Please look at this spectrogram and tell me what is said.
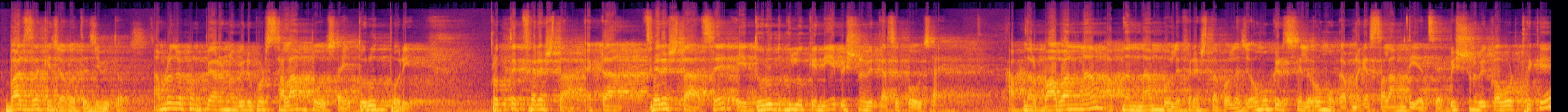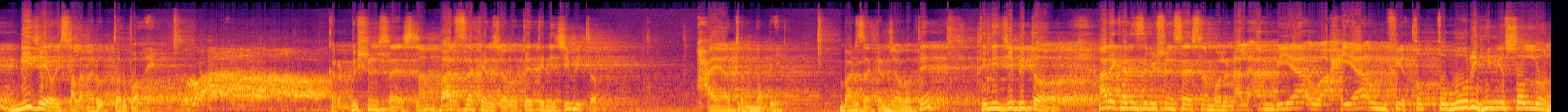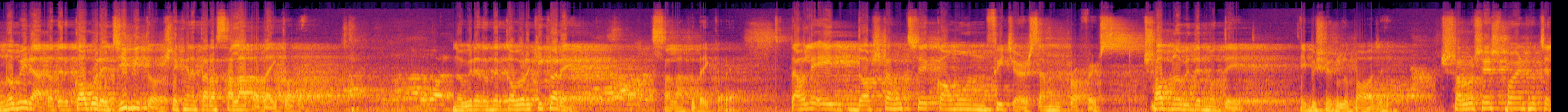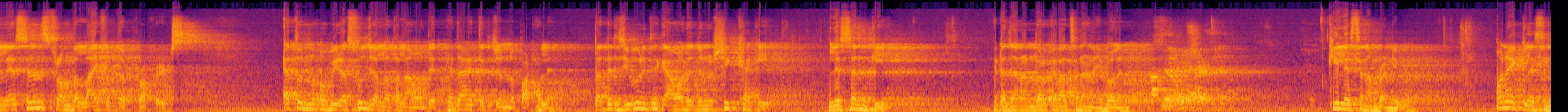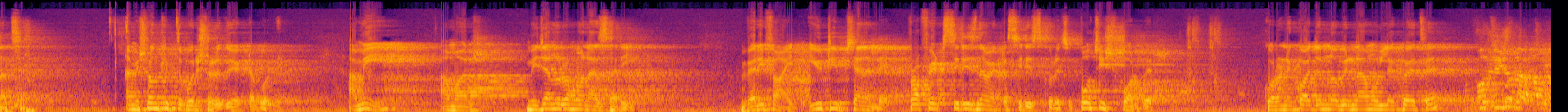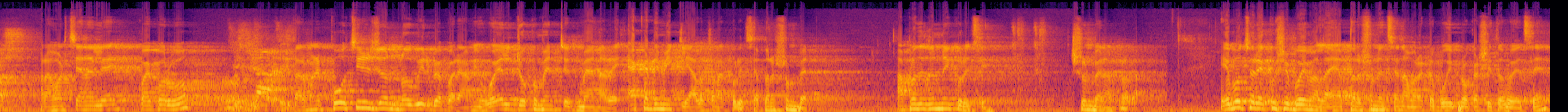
বারজাকি জগতে জীবিত। আমরা যখন প্যারা নবীর উপর সালাম পৌঁছাই, দুরুদ পড়ি, প্রত্যেক ফেরেশতা, একটা ফেরেশতা আছে, এই দুরুদগুলোকে নিয়ে বিষ্ণবীর কাছে পৌঁছায়। আপনার বাবার নাম, আপনার নাম বলে ফেরেশতা বলে যে, অমুকের ছেলে অমুক আপনাকে সালাম দিয়েছে। বিষ্ণনবী কবর থেকে নিজে ওই সালামের উত্তর বলে। কারণ বিষ্ণু ইসা ইসলাম বারজাকের জগতে তিনি জীবিত। হায়াতুন নবী। বারজাকের জগতে তিনি জীবিত। আর এখানে যে বিষ্ণু ইসা ইসলাম বলেন, আল আম্বিয়া ও আহিয়া উনফি কবুরিহিম ইউসাল্লুন। নবীরা তাদের কবরে জীবিত, সেখানে তারা সালাত আদায় করে। নবীরা তাদের কবরে কি করে? সালাত আদায় করে। তাহলে এই দশটা হচ্ছে কমন ফিচার্স এবং প্রফিটস সব নবীদের মধ্যে এই বিষয়গুলো পাওয়া যায়। সর্বশেষ পয়েন্ট হচ্ছে lessons from the life of the prophets এত নবী রাসুল জাল্লাহ তালা আমাদের হেদায়তের জন্য পাঠালেন, তাদের জীবনী থেকে আমাদের জন্য শিক্ষা কি? লেসন কি? এটা জানার দরকার আছে না নাই? বলেন। কি লেসন আমরা নিব? অনেক লেসন আছে। আমি সংক্ষিপ্ত পরিসরে দুই একটা বলি। আমি আমার মিজানুর রহমান আজহারি ভেরিফাইড ইউটিউব চ্যানেলে প্রফিট সিরিজ নামে একটা সিরিজ করেছি, পঁচিশ পর্বের। কোরআনে কয়জন নবীর নাম উল্লেখ হয়েছে? আর আমার চ্যানেলে কয় পর্ব? তার মানে পঁচিশ জন নবীর ব্যাপারে আমি ওয়েল ডকুমেন্টেড ম্যানারে একাডেমিকলি আলোচনা করেছি। আপনারা শুনবেন। আপনাদের জন্যই করেছি। শুনবেন আপনারা। এবছর একুশে বইমেলায় আপনারা শুনেছেন আমার একটা বই প্রকাশিত হয়েছে।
